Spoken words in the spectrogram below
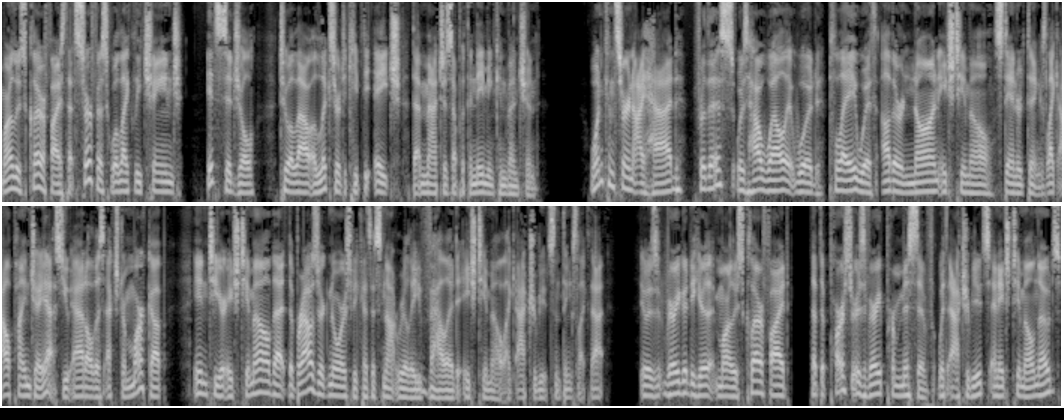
Marlus clarifies that Surface will likely change its sigil to allow Elixir to keep the H that matches up with the naming convention. One concern I had for this was how well it would play with other non HTML standard things like Alpine.js. You add all this extra markup, into your HTML that the browser ignores because it's not really valid HTML, like attributes and things like that. It was very good to hear that Marlus clarified that the parser is very permissive with attributes and HTML nodes,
